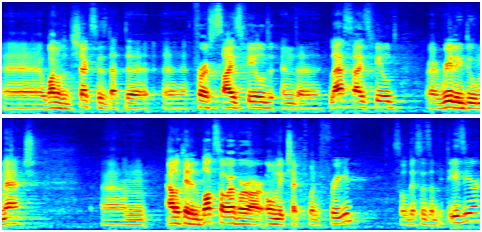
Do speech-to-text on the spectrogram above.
Uh, one of the checks is that the uh, first size field and the last size field uh, really do match. Um, allocated blocks, however, are only checked when freed. So this is a bit easier.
